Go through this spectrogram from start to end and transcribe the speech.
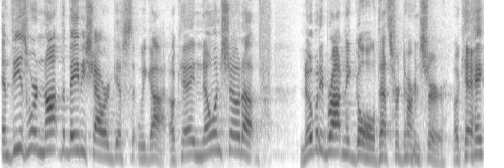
and these were not the baby shower gifts that we got, okay? No one showed up Nobody brought any gold, that's for darn sure, okay?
